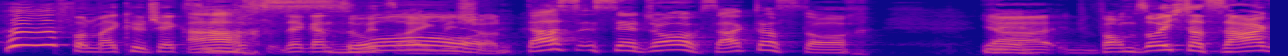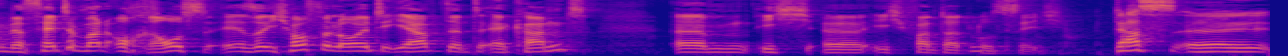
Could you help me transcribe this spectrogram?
von Michael Jackson. das ist der ganze so, Witz eigentlich schon. Das ist der Joke. Sag das doch. Ja, warum soll ich das sagen? Das hätte man auch raus. Also ich hoffe, Leute, ihr habt das erkannt. Ähm, ich, äh, ich fand das lustig. Das äh,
